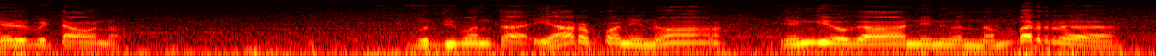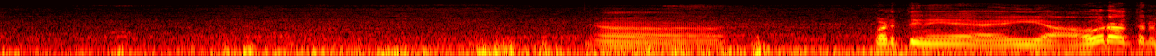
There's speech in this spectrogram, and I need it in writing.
ಹೇಳ್ಬಿಟ್ಟ ಅವನು. ಬುದ್ಧಿವಂತ. ಯಾರಪ್ಪ ನೀನು? ಹೆಂಗ್ ಇವಾಗ ನಿನಗೊಂದು ನಂಬರ್ ಕೊಡ್ತೀನಿ. ಈ ಅವ್ರ ಹತ್ರ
